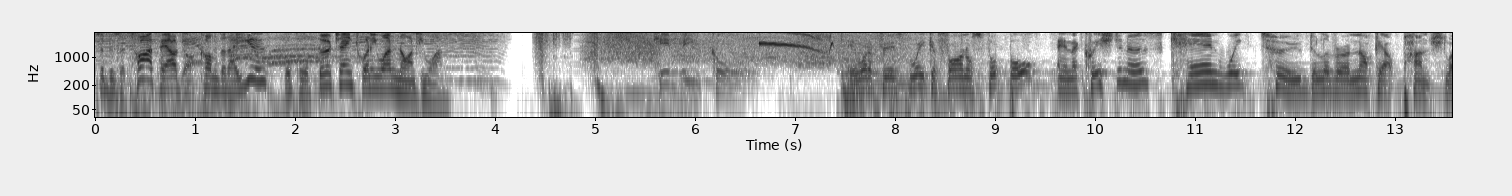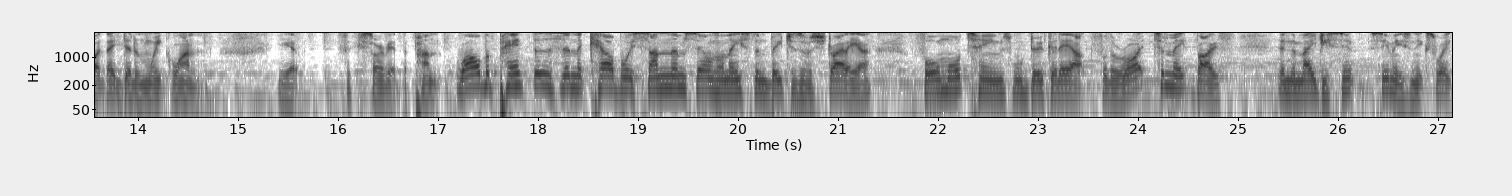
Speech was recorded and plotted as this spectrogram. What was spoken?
So visit tyrepower.com.au or call 13 21 91. Kempy's call. Yeah, what a first week of finals football. And the question is can week two deliver a knockout punch like they did in week one? Yep. Sorry about the pun. While the Panthers and the Cowboys sun themselves on the eastern beaches of Australia, four more teams will duke it out for the right to meet both in the major sem- semis next week.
